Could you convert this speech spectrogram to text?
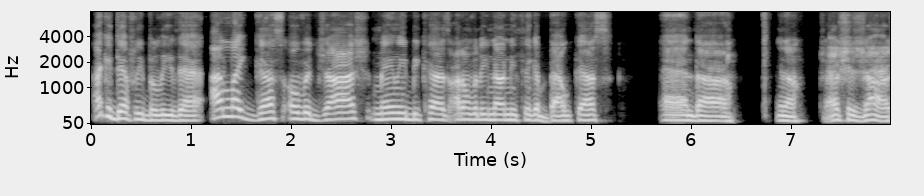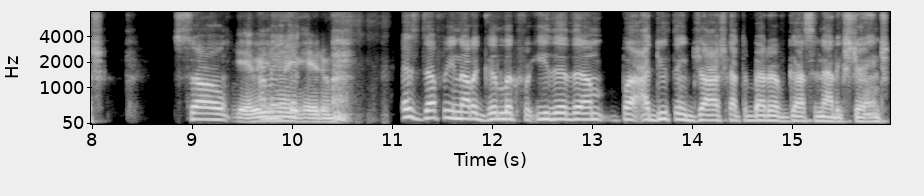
I could definitely believe that. I like Gus over Josh mainly because I don't really know anything about Gus, and uh, you know, Josh is Josh. So yeah, we I mean, know you it, hate him. It's definitely not a good look for either of them, but I do think Josh got the better of Gus in that exchange.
